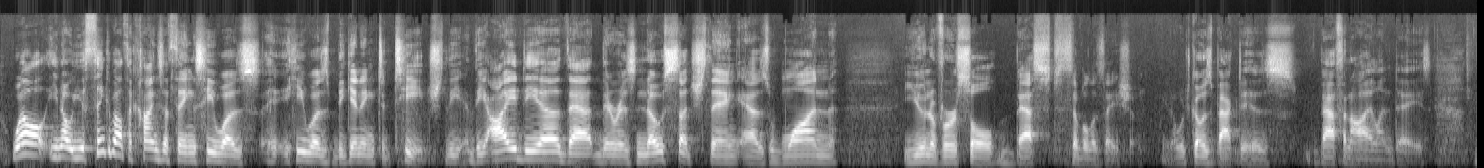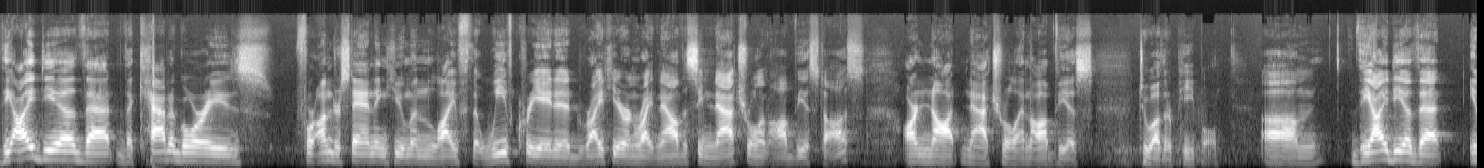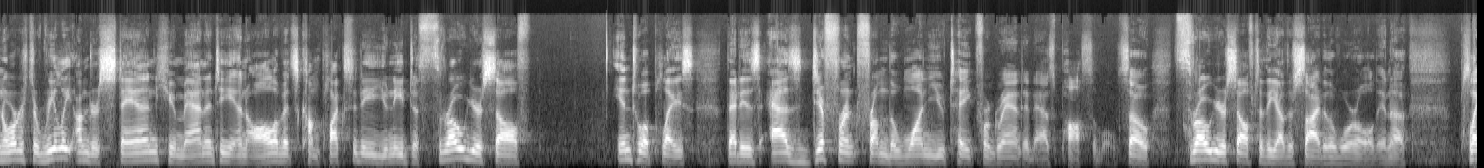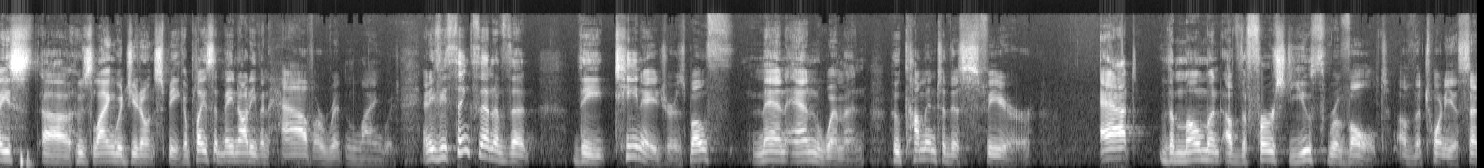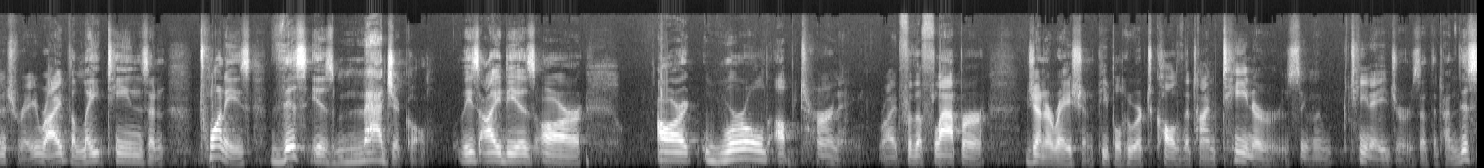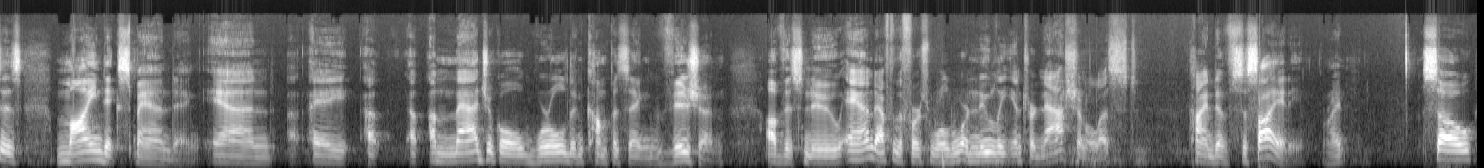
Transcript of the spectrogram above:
Well, you know, you think about the kinds of things he was he was beginning to teach. The the idea that there is no such thing as one universal best civilization, you know, which goes back to his Baffin Island days. The idea that the categories for understanding human life that we've created right here and right now that seem natural and obvious to us are not natural and obvious to other people. Um, the idea that in order to really understand humanity and all of its complexity, you need to throw yourself into a place that is as different from the one you take for granted as possible. So throw yourself to the other side of the world in a place uh, whose language you don't speak, a place that may not even have a written language. And if you think then of the, the teenagers, both men and women, who come into this sphere at the moment of the first youth revolt of the 20th century, right, the late teens and 20s, this is magical. These ideas are, are world upturning, right, for the flapper generation, people who are called at the time teeners, even teenagers at the time. This is mind expanding and a, a, a magical world encompassing vision of this new, and after the First World War, newly internationalist kind of society, right? So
